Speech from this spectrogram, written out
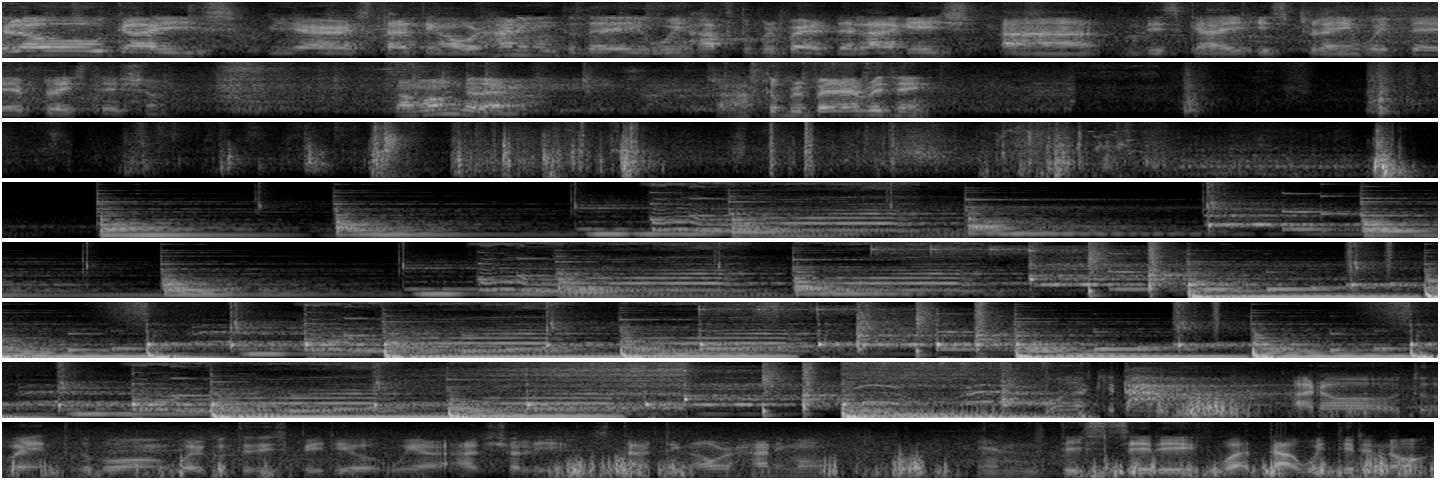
Hello guys, we are starting our honeymoon today. We have to prepare the luggage and this guy is playing with the PlayStation. Come on Guilherme, I have to prepare everything. In this city what that we didn't know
